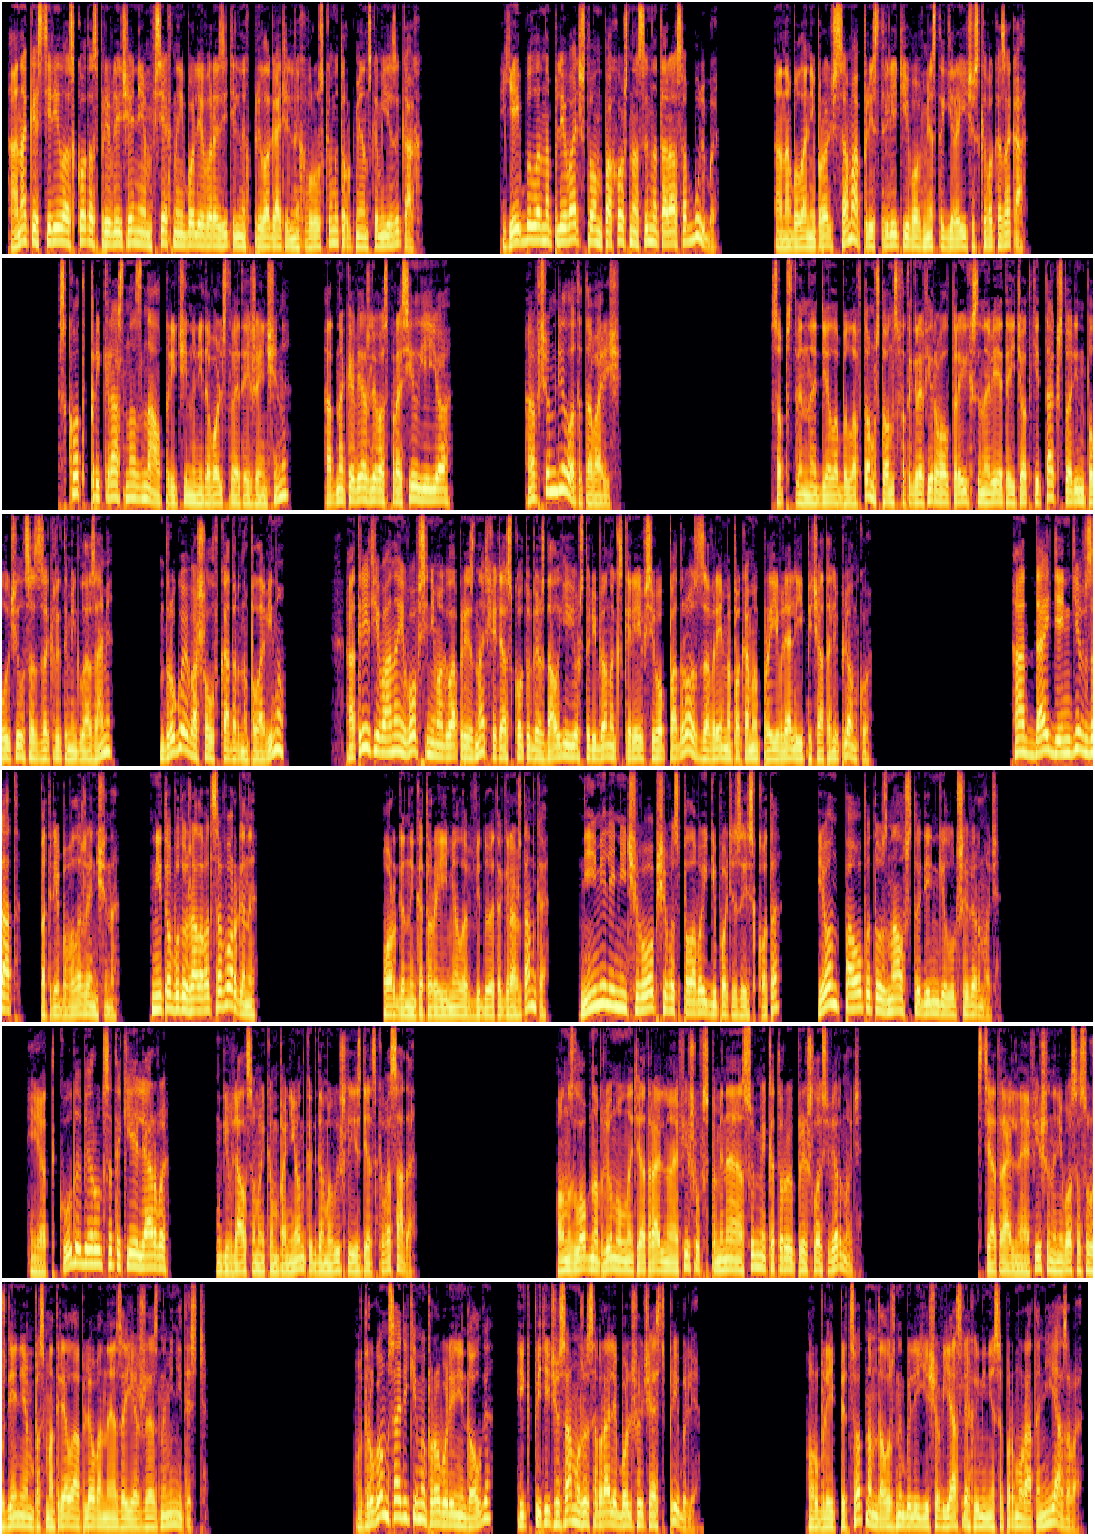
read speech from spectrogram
Она костерила Скотта с привлечением всех наиболее выразительных прилагательных в русском и туркменском языках. Ей было наплевать, что он похож на сына Тараса Бульбы. Она была не прочь сама пристрелить его вместо героического казака. Скотт прекрасно знал причину недовольства этой женщины, однако вежливо спросил ее, «А в чем дело-то, товарищ?» Собственно, дело было в том, что он сфотографировал троих сыновей этой тетки так, что один получился с закрытыми глазами, другой вошел в кадр наполовину, а третьего она и вовсе не могла признать, хотя Скотт убеждал ее, что ребенок, скорее всего, подрос за время, пока мы проявляли и печатали пленку. «Отдай деньги взад», — потребовала женщина. «Не то буду жаловаться в органы». Органы, которые имела в виду эта гражданка, не имели ничего общего с половой гипотезой Скотта, и он по опыту знал, что деньги лучше вернуть. И откуда берутся такие лярвы? Удивлялся мой компаньон, когда мы вышли из детского сада. Он злобно плюнул на театральную афишу, вспоминая о сумме, которую пришлось вернуть. С театральной афиши на него с осуждением посмотрела оплеванная заезжая знаменитость. В другом садике мы пробыли недолго, и к пяти часам уже собрали большую часть прибыли. Рублей пятьсот нам должны были еще в яслях имени Сапармурата Ниязова.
